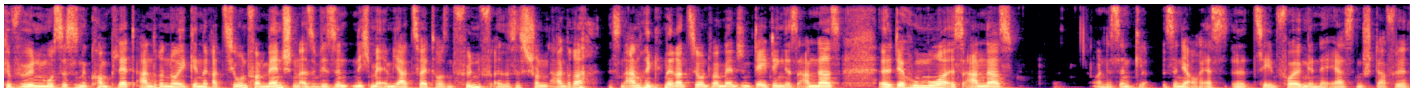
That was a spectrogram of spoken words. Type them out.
gewöhnen muss. Es ist eine komplett andere neue Generation von Menschen. Also wir sind nicht mehr im Jahr 2005. Also es ist schon ein anderer, ist eine andere Generation von Menschen. Dating ist anders, äh, der Humor ist anders. Und es sind, es sind ja auch erst äh, zehn Folgen in der ersten Staffel.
